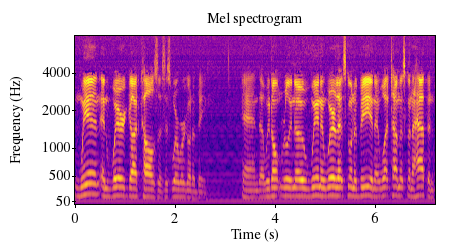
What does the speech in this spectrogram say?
when and where God calls us is where we're going to be. And uh, we don't really know when and where that's going to be and at what time that's going to happen.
